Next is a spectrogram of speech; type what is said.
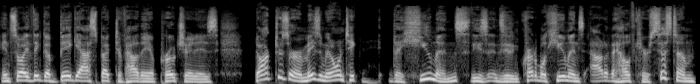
And so I think a big aspect of how they approach it is doctors are amazing. We don't want to take the humans, these, these incredible humans out of the healthcare system.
